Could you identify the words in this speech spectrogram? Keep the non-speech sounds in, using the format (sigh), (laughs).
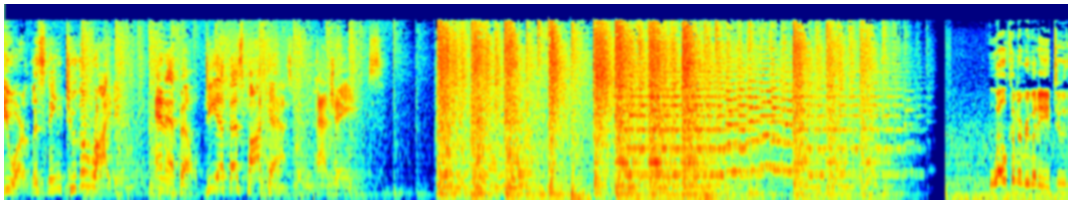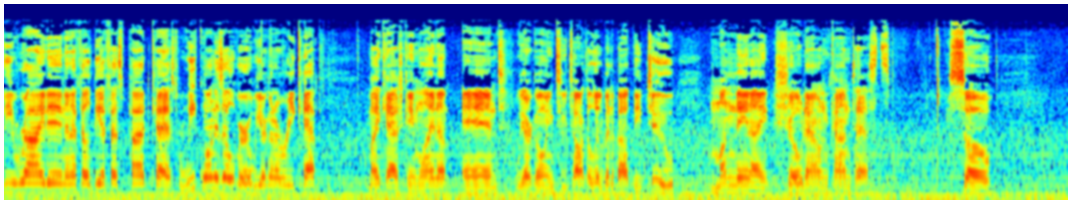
You are listening to the Riding NFL DFS podcast with Pat James. Welcome, everybody, to the Ride In NFL DFS podcast. Week one is over. We are going to recap my cash game lineup and we are going to talk a little bit about the two Monday night showdown contests. So,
